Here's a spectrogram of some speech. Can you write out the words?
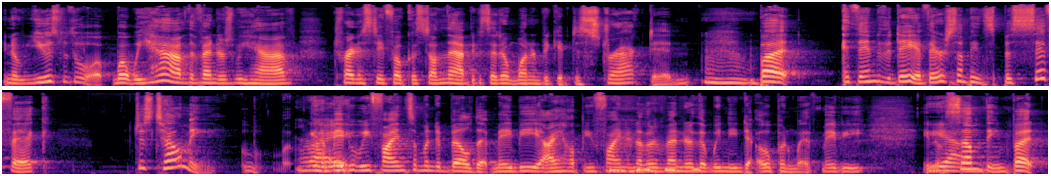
you know, use with what we have, the vendors we have. Try to stay focused on that because I don't want them to get distracted. Mm-hmm. But at the end of the day, if there's something specific, just tell me. You know, maybe we find someone to build it. Maybe I help you find another vendor that we need to open with. Maybe you know Yeah. something, but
